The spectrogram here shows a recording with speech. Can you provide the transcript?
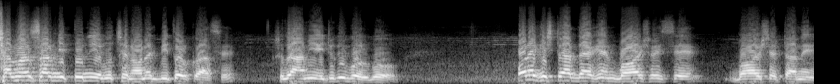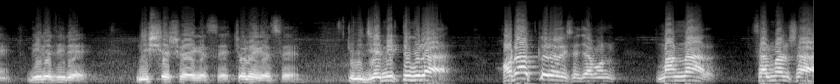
সালমান শাহর মৃত্যু নিয়ে বুঝছেন অনেক বিতর্ক আছে। শুধু আমি এইটুকুই বলব, অনেক স্টার দেখেন বয়স হয়েছে, বয়সের টানে ধীরে ধীরে নিঃশেষ হয়ে গেছে, চলে গেছে। কিন্তু যে মৃত্যুগুলা হঠাৎ করে হয়েছে, যেমন মান্নার, সালমান শাহ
